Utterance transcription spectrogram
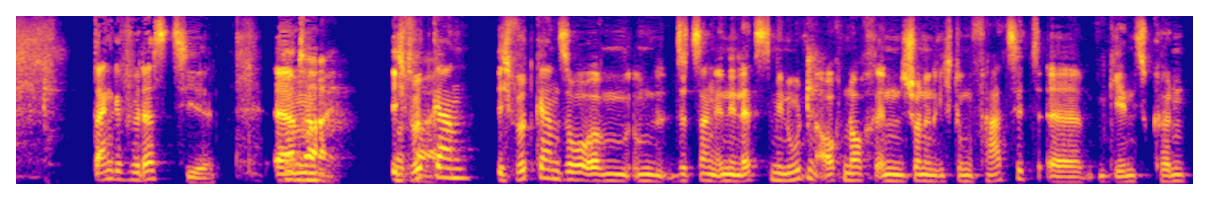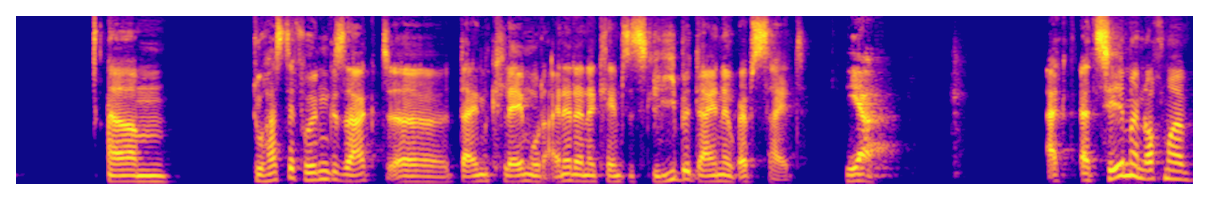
Danke für das Ziel. Ähm, Total. Ich würde gern, ich würde gern so, um, um, sozusagen in den letzten Minuten auch noch in, schon in Richtung Fazit äh, gehen zu können, ähm, du hast ja vorhin gesagt, äh, dein Claim oder einer deiner Claims ist, liebe deine Website. Ja. Erzähl mir nochmal,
